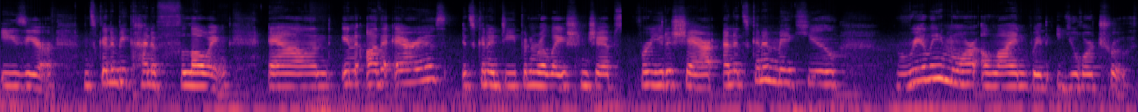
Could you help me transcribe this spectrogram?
easier. It's going to be kind of flowing. And in other areas, it's going to deepen relationships for you to share and it's going to make you really more aligned with your truth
